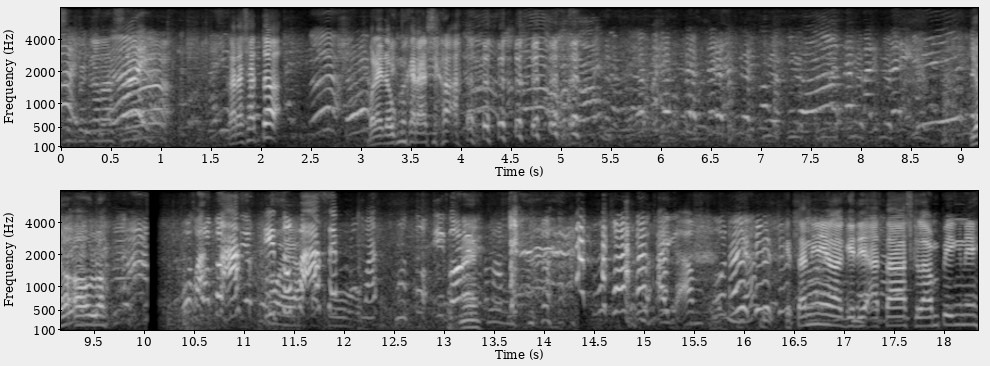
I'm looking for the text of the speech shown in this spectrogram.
sampai ke rasa. Karasa Boleh dong karasa. ya Allah. itu Pak Asep Mas moto Igor Nih. Ayo ampun ya Kita nih lagi di atas gelamping nih.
